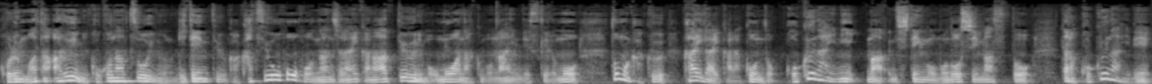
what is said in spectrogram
これもまたある意味ココナッツオイルの利点というか活用方法なんじゃないかなっていうふうにも思わなくもないんですけども、ともかく海外から今度国内にまあ視点を戻しますと、ただ国内で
